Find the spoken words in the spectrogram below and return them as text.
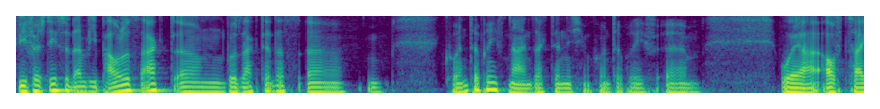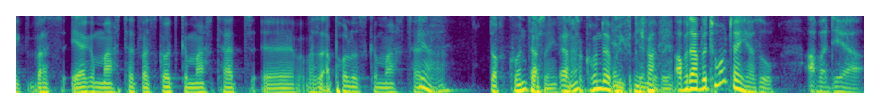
Wie verstehst du dann, wie Paulus sagt? Ähm, wo sagt er das? Äh, Im Korintherbrief? Nein, sagt er nicht im Korintherbrief. Ähm, wo er aufzeigt, was er gemacht hat, was Gott gemacht hat, äh, was Apollos gemacht hat. Ja. Doch, Korintherbrief. erster ne? Erstes nicht wahr? Korintherbrief. Aber da betont er ja so. Aber der,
